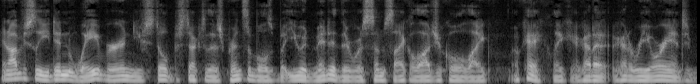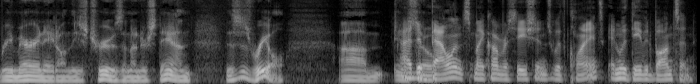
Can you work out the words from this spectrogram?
And obviously, you didn't waver, and you still stuck to those principles, but you admitted there was some psychological, like, okay, like I gotta I gotta reorient, and remarinate on these truths, and understand this is real. Um, I had so, to balance my conversations with clients and with David Bahnsen to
